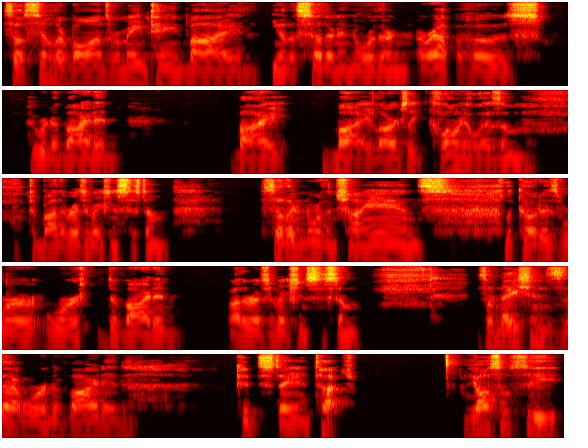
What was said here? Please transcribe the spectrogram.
so similar bonds were maintained by you know the southern and northern Arapahoes, who were divided by by largely colonialism by the reservation system. Southern and Northern Cheyennes, Lakotas were were divided by the reservation system. So nations that were divided could stay in touch. You also see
